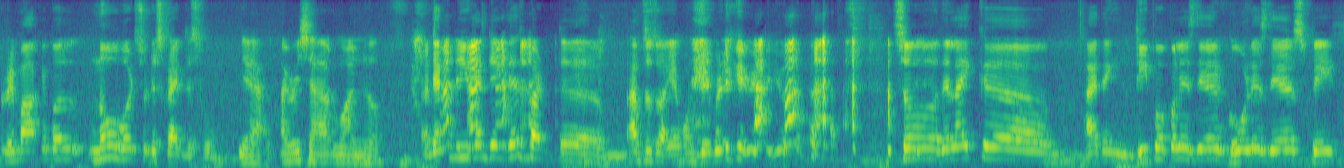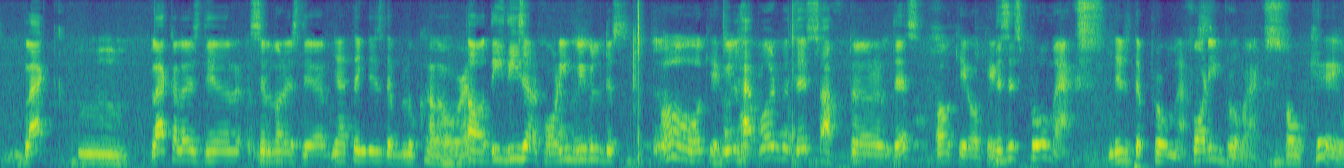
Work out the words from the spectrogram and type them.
remarkable. No words to describe this phone. Yeah, I wish I had one. though. Uh, definitely you can take this, but um, I'm so sorry, I won't be able to give it to you. so they're like, uh, I think deep purple is there, gold is there, space, black, Mm. black color is there, silver is there. Yeah, I think this is the blue color, right? Oh, the, these are 14. We will just. Oh, okay. we'll have word with this after this. Okay, okay. This is Pro Max, This is the Pro Max. 14 Pro Max. Okay,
